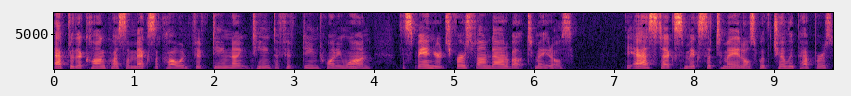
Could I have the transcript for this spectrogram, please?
After their conquest of Mexico in 1519 to 1521, the Spaniards first found out about tomatoes. The Aztecs mixed the tomatoes with chili peppers,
